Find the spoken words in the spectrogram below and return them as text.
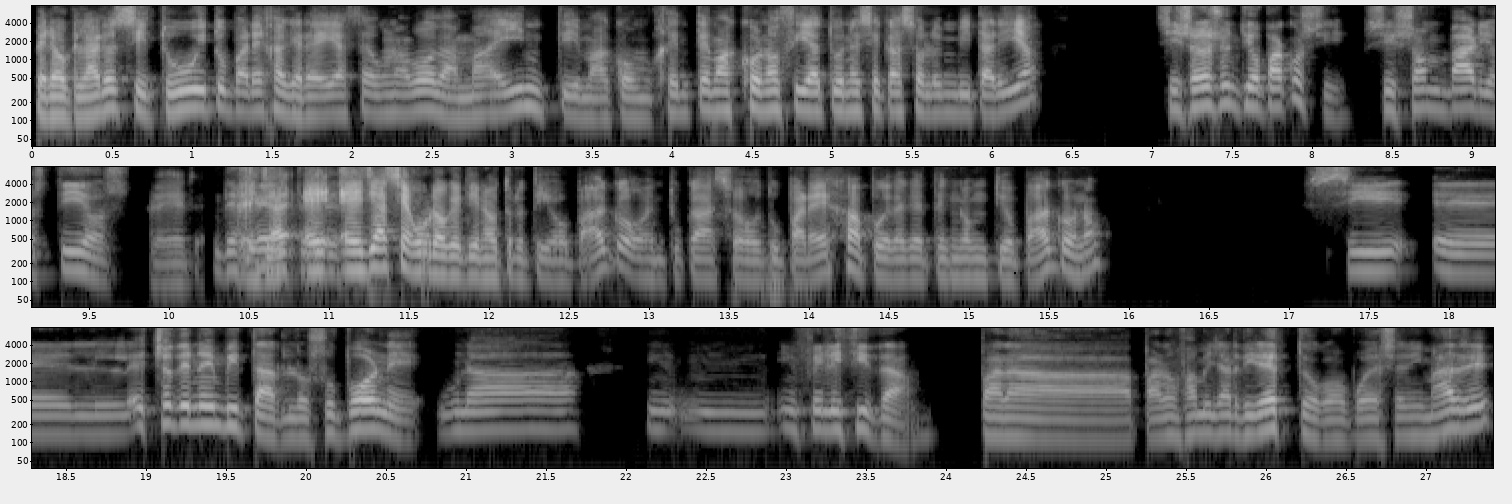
Pero claro, si tú y tu pareja queréis hacer una boda más íntima, con gente más conocida, ¿tú en ese caso lo invitarías? Si solo es un tío Paco, sí. Si son varios tíos de ella, gente. E, ella seguro que tiene otro tío Paco. En tu caso, tu pareja puede que tenga un tío Paco, ¿no? Si el hecho de no invitarlo supone una infelicidad para, para un familiar directo, como puede ser mi madre,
